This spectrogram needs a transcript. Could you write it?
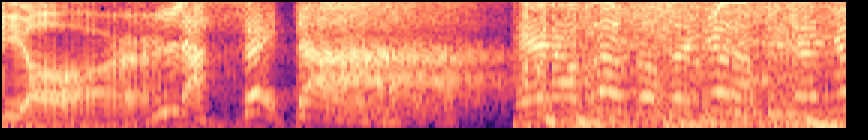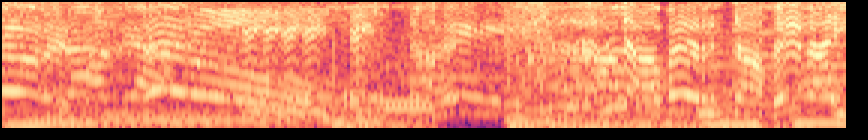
We are la Z. El aplauso, señoras y señores. Esta es la verdadera y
